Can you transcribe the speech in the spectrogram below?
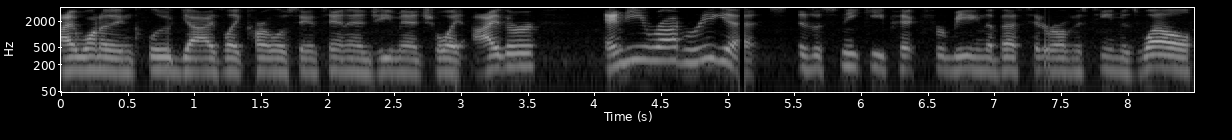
I want to include guys like Carlos Santana and Ji-Man Choi either. Endy Rodriguez is a sneaky pick for being the best hitter on this team as well.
